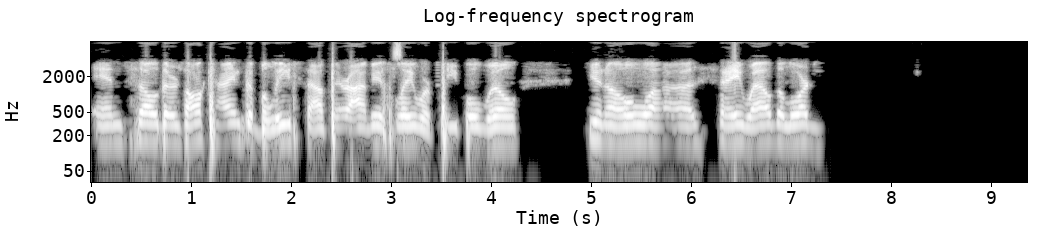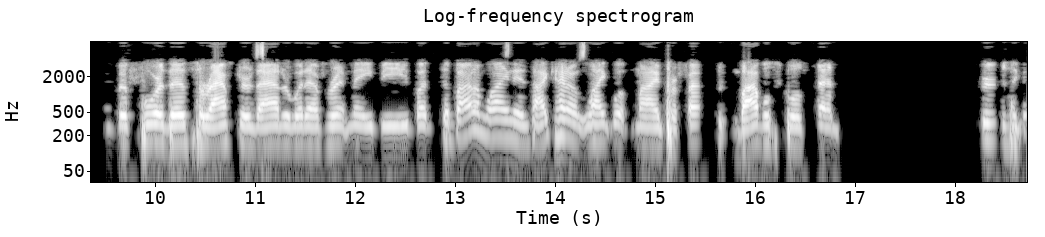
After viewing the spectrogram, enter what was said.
And so there's all kinds of beliefs out there, obviously, where people will you know, uh, say, well, the Lord before this or after that or whatever it may be. But the bottom line is I kind of like what my professor in Bible school said years ago.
